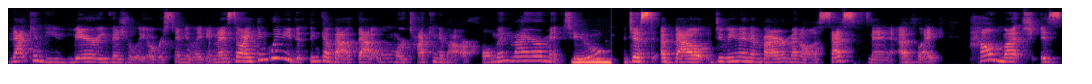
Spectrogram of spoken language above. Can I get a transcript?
that can be very visually overstimulating and so i think we need to think about that when we're talking about our home environment too mm-hmm. just about doing an environmental assessment of like how much is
